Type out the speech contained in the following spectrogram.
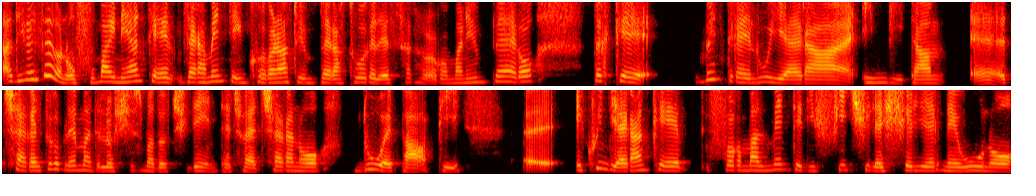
a dire il vero non fu mai neanche veramente incoronato imperatore del Sacro Romano Impero perché mentre lui era in vita eh, c'era il problema dello scisma d'Occidente, cioè c'erano due papi eh, e quindi era anche formalmente difficile sceglierne uno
